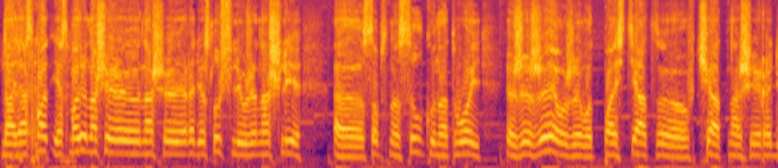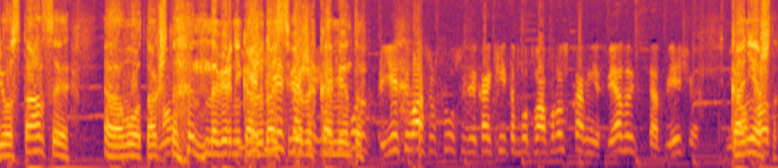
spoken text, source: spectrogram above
Да, я, смо- я смотрю, наши, наши радиослушатели уже нашли, э, собственно, ссылку на твой ЖЖ, уже вот постят э, в чат нашей радиостанции. Э, вот, так Ну, что наверняка Если ожидать есть свежих какие- если комментов. будут- Если, ваши слушатели какие-то будут вопросы ко мне, связывайтесь, отвечу. Не Конечно,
